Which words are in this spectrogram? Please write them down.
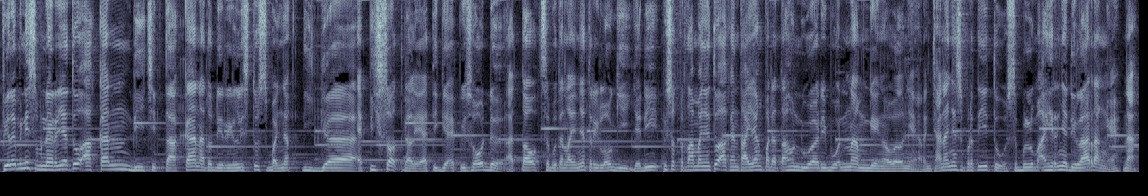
film ini sebenarnya tuh akan diciptakan atau dirilis tuh sebanyak tiga episode kali ya, tiga episode atau sebutan lainnya trilogi. Jadi episode pertamanya itu akan tayang pada tahun 2006 geng awalnya. Rencananya seperti itu sebelum akhirnya dilarang ya. Nah,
